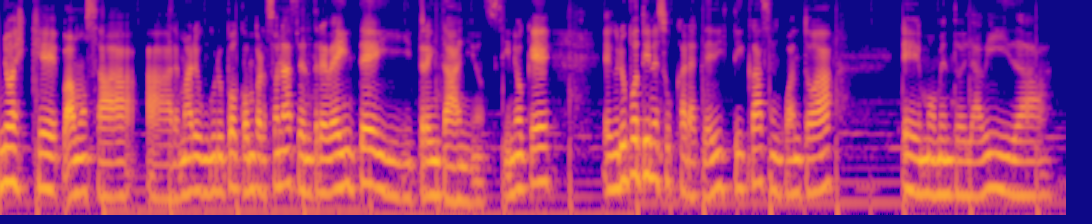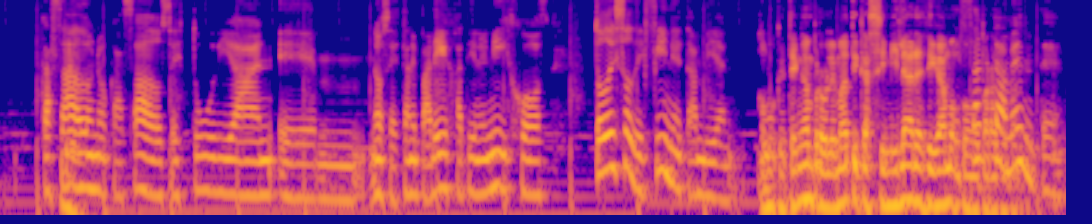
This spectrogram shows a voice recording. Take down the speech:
No es que vamos a, armar un grupo con personas entre 20 y 30 años, sino que el grupo tiene sus características en cuanto a eh, momento de la vida, casados, no casados, estudian, em, no sé, están en pareja, tienen hijos todo eso define también. Como que tengan problemáticas similares, digamos, como para... Exactamente,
